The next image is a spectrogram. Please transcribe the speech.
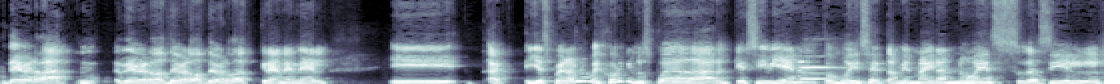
De verdad, de verdad, de verdad, de verdad, crean en él y, y esperar lo mejor que nos pueda dar, que si bien, como dice también Mayra, no es así el,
